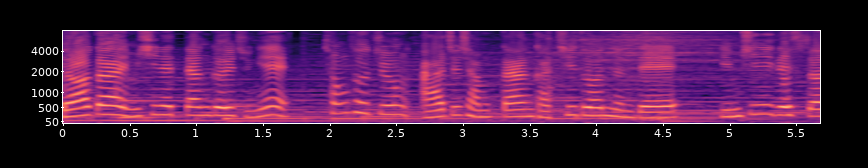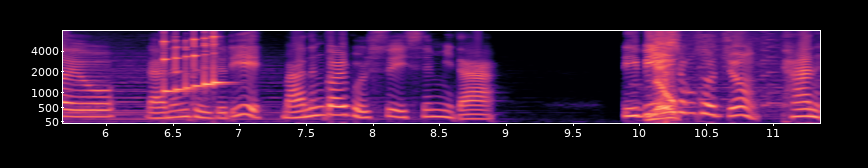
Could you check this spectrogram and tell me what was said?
여아가 임신했단 글 중에 청소 중 아주 잠깐 같이 두었는데 임신이 됐어요 라는 글들이 많은 걸 볼 수 있습니다. 리빙 Nope. 청소 중 단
